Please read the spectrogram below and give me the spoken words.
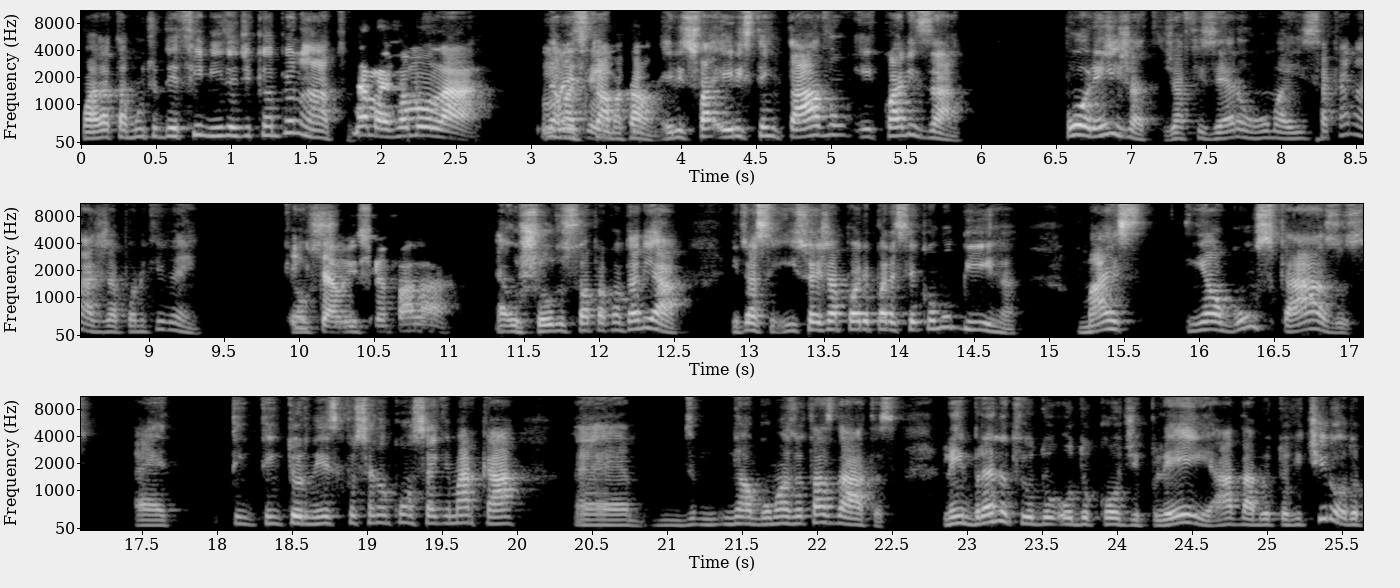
uma data muito definida de campeonato. Não, mas vamos lá. Um não, mas calma, calma. Eles, eles tentavam equalizar. Porém, já, já fizeram uma aí sacanagem já para ano que vem. Que então, é isso que eu ia falar. É o show do só para contrariar. Então, assim, isso aí já pode parecer como birra. Mas, em alguns casos, é, tem, tem turnês que você não consegue marcar é, em algumas outras datas. Lembrando que o do, o do Coldplay, a W Torre tirou do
